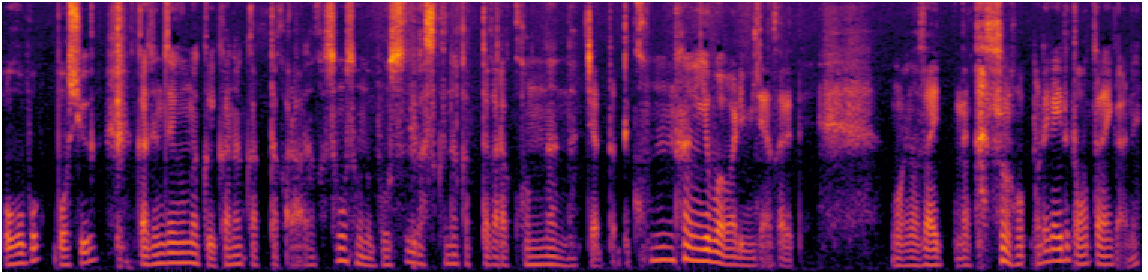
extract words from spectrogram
応募？募集？が全然うまくいかなかったからなんかそもそもの母数が少なかったからこんなんなっちゃったってこんなん呼ばわりみたいなされてごめんなさいってなんかその 俺がいると思ってないからね。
